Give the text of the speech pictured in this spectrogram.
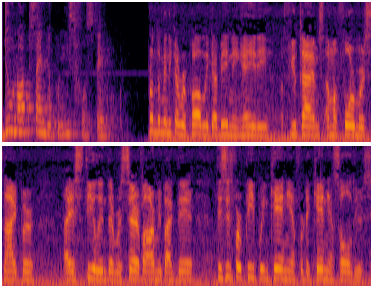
do not send your police force there. From Dominican Republic, I've been in Haiti a few times. I'm a former sniper. I was still in the reserve army back there. This is for people in Kenya, for the Kenyan soldiers.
